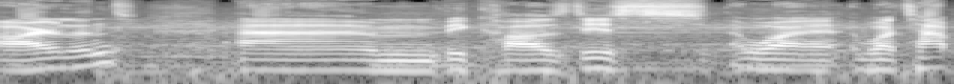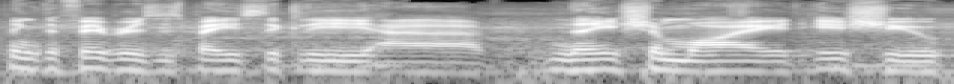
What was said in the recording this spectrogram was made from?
Ireland um, because this what, what's happening to Fibbers is basically a nationwide issue.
